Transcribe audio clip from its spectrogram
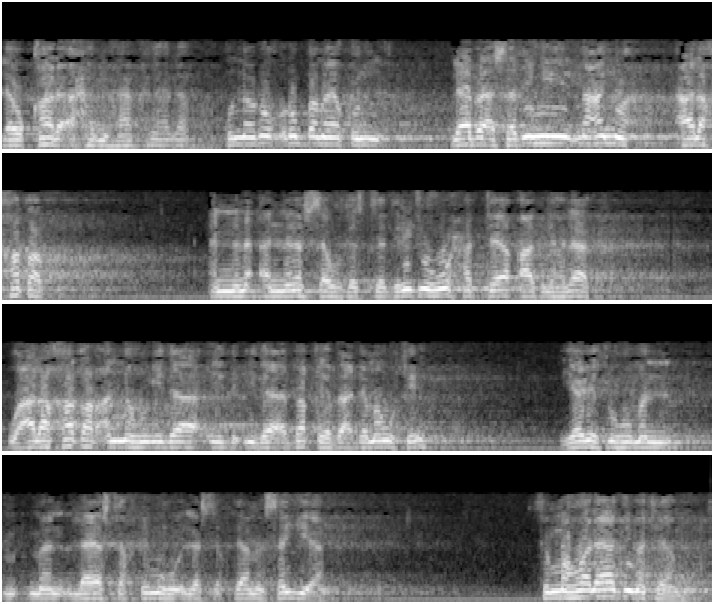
لو قال أحد هكذا لا. قلنا ربما يكون لا بأس به مع أنه على خطر أن أن نفسه تستدرجه حتى يقع في الهلاك وعلى خطر أنه إذا إذا بقي بعد موته يرثه من من لا يستخدمه إلا استخداما سيئا. ثم هو لا يدري متى يموت.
